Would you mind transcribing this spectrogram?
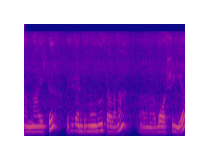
നന്നായിട്ട് ഒരു രണ്ട് മൂന്ന് തവണ വാഷ് ചെയ്യുക.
